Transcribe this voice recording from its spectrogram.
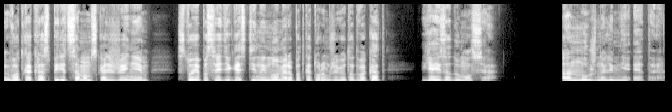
Вот как раз перед самым скольжением, стоя посреди гостиной номера, под которым живет адвокат, я и задумался, а нужно ли мне это?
